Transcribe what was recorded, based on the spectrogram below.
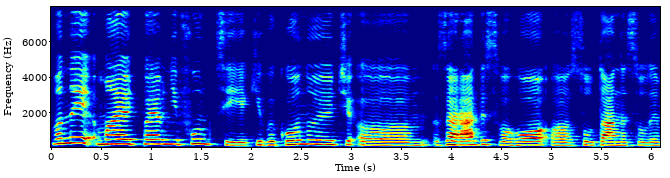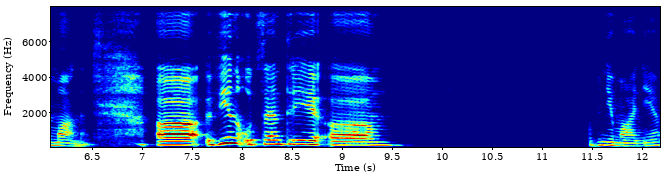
вони мають певні функції, які виконують е, заради свого е, султана Сулеймана. Е, він у центрі е, внімання.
